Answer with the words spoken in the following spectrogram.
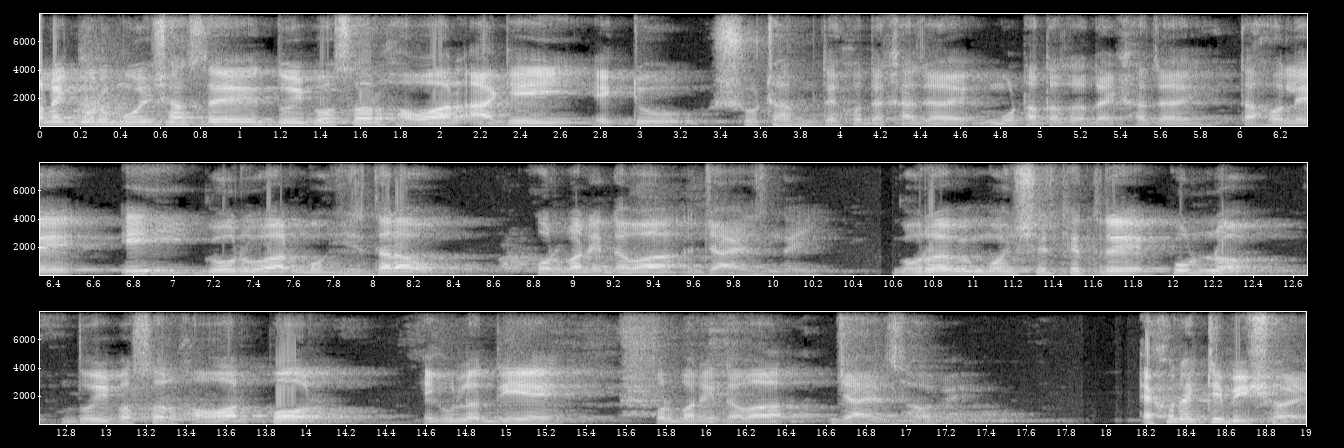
অনেক গরু মহিষ আছে, দুই বছর হওয়ার আগেই একটু সুঠাম দেহ দেখা যায়, মোটা তাজা দেখা যায়। তাহলে এই গরু আর মহিষ দ্বারাও কোরবানি দেওয়া জায়েজ নেই। গরু এবং মহিষের ক্ষেত্রে পূর্ণ দুই বছর হওয়ার পর এগুলো দিয়ে কোরবানি দেওয়া জায়েজ হবে। এখন একটি বিষয়,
